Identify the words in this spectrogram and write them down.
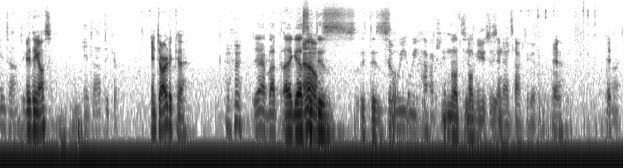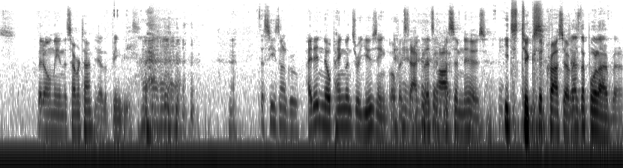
Antarctica. Anything else? Antarctica. Antarctica. yeah, but I guess Oh. it is it is So we, we have actually Not- not, some not users in. Antarctica. Yeah. It- Nice. But only in the summertime. yeah the penguins. It's a seasonal group. I didn't know penguins were using OpenStack. That's awesome news. It's Tux. Good crossover. Just the polar bears.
